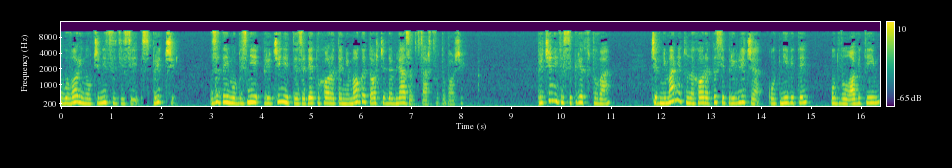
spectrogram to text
говори на учениците си с притчи, за да им обясни причините, задето хората не могат още да влязат в Царството Божие. Причините се крият в това, че вниманието на хората се привлича от нивите, от воловите им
